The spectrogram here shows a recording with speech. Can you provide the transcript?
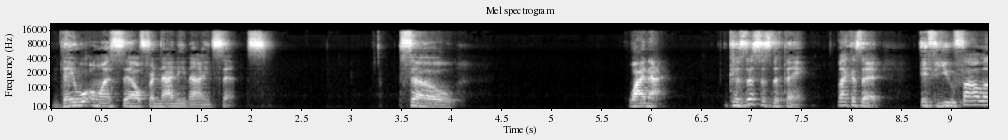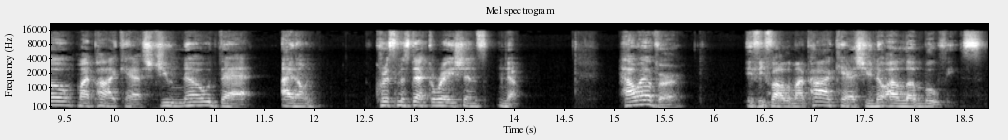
they were on sale for 99 cents. So why not? Because this is the thing. Like I said, if you follow my podcast, you know that I don't Christmas decorations, no. However, if you follow my podcast, you know I love movies.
